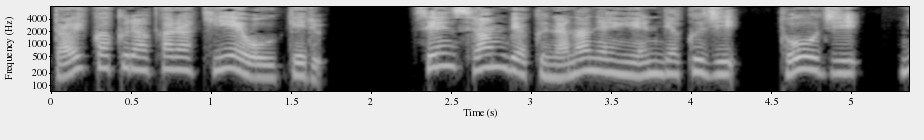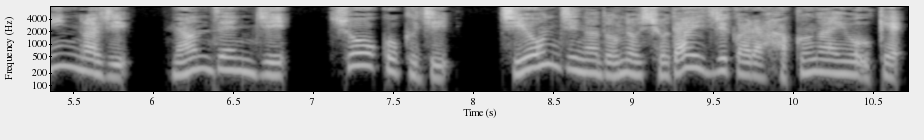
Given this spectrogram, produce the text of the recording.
大覚らから帰依を受ける。1307年延暦寺、当寺、仁和寺、南禅寺、小国寺、千音寺などの初代寺から迫害を受け、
